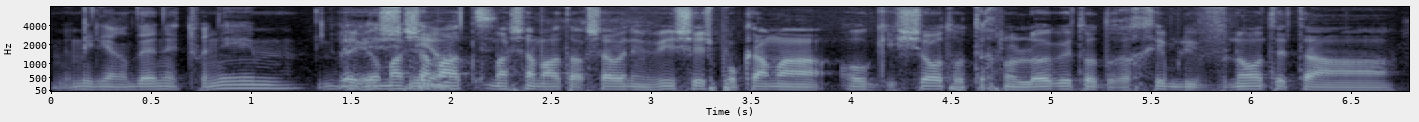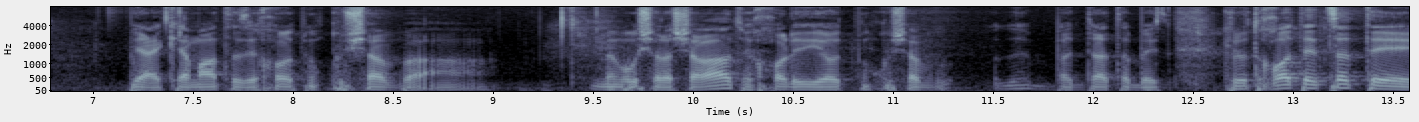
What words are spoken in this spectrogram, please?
מיליארדי נתונים רגע, מה. שאמרת, מה שאמרת עכשיו, אני מבין שיש פה כמה או גישות או טכנולוגיות או דרכים לבנות את ה-BI, כי אמרת, זה יכול להיות מחושב ב memory של השרת, יכול להיות מחושב ב database. כאילו, אתה יכול לתת קצת אה,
